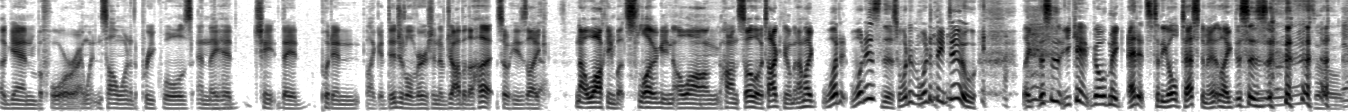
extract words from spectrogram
again before i went and saw one of the prequels and they had cha- they had put in like a digital version of Jabba the Hutt so he's like not walking but slugging along Han Solo talking to him and I'm like what what is this what did, what did they do like this is you can't go make edits to the Old Testament like this is mm-hmm. so Yeah.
